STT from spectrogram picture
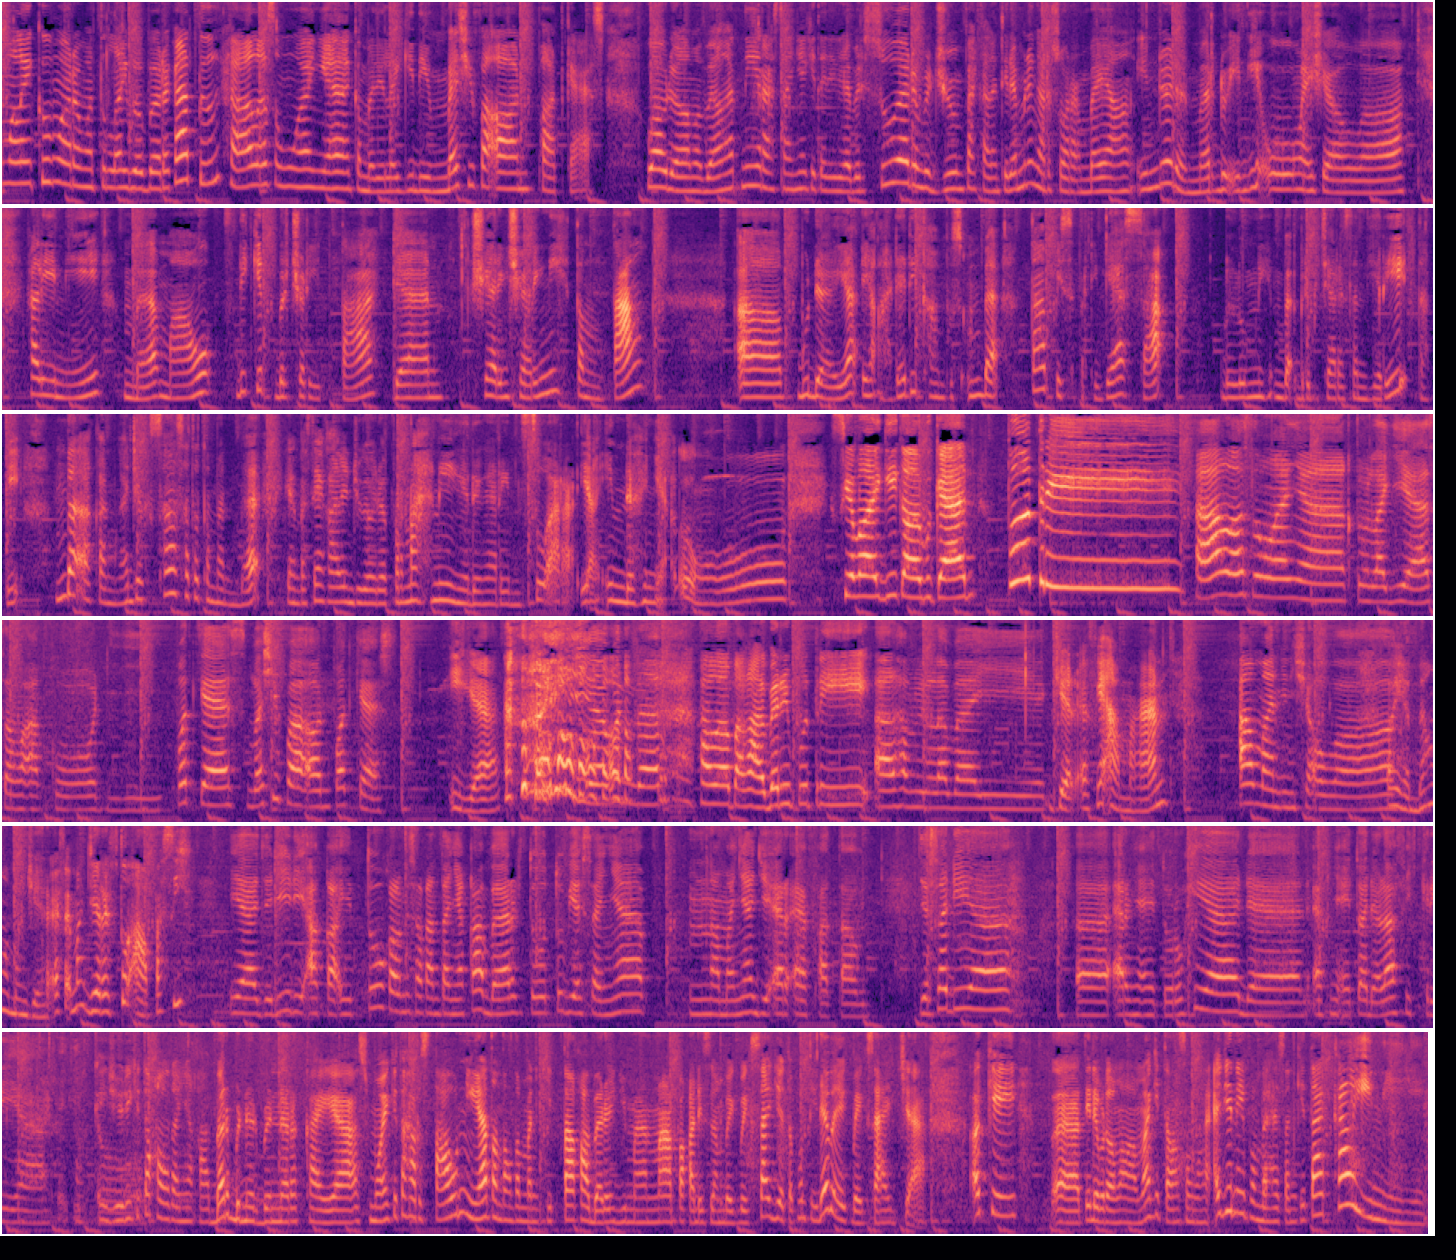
Assalamualaikum warahmatullahi wabarakatuh. Halo semuanya, kembali lagi di Mbak Shiva On Podcast. Wow, udah lama banget nih rasanya kita tidak bersua dan berjumpa. Kalian tidak mendengar suara Mbak yang indah dan merdu ini. Oh, Masya Allah. Kali ini Mbak mau sedikit bercerita dan sharing-sharing nih tentang uh, budaya yang ada di kampus Mbak. Tapi seperti biasa, belum nih Mbak berbicara sendiri, tapi Mbak akan mengajak salah satu teman Mbak yang pastinya kalian juga udah pernah nih ngedengerin suara yang indahnya. Oh, siapa lagi kalau bukan Putri? Halo semuanya, ketemu lagi ya sama aku di podcast Mbak Shiva on Podcast. Iya. iya benar. Halo, apa kabar nih Putri? Alhamdulillah baik. JRF-nya aman? Aman insya Allah. Oh ya bang ngomong JRF, emang JRF tuh apa sih? Ya jadi di AK itu kalau misalkan tanya kabar itu tuh biasanya mm, namanya JRF atau jasa dia uh, R-nya itu Ruhia dan F-nya itu adalah Fikria kayak gitu. Oke, jadi kita kalau tanya kabar bener-bener kayak semuanya kita harus tahu nih ya tentang teman kita kabarnya gimana, apakah dia sedang baik-baik saja ataupun tidak baik-baik saja. Oke, uh, tidak berlama-lama kita langsung mulai aja nih pembahasan kita kali ini.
